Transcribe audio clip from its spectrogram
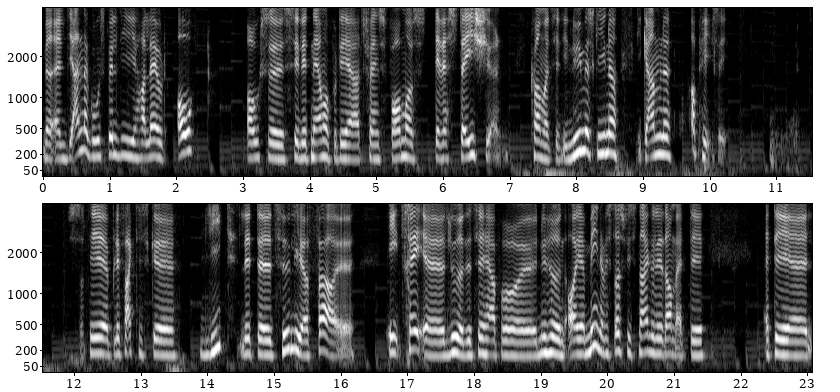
med alle de andre gode spil, de har lavet, og også se lidt nærmere på det her Transformers Devastation. Kommer til de nye maskiner, de gamle og PC. Så det øh, blev faktisk øh, leaked lidt øh, tidligere, før øh, E3 øh, lyder det til her på øh, nyheden. Og jeg mener vist også, vi snakkede lidt om, at det, at det øh,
